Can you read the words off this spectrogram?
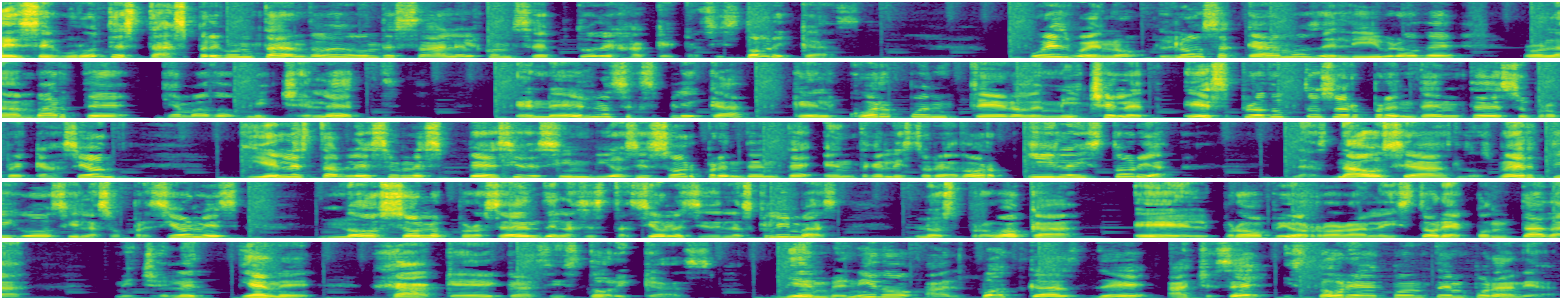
De seguro te estás preguntando de dónde sale el concepto de jaquecas históricas. Pues bueno, lo sacamos del libro de Roland Barthes llamado Michelet. En él nos explica que el cuerpo entero de Michelet es producto sorprendente de su propia creación, y él establece una especie de simbiosis sorprendente entre el historiador y la historia. Las náuseas, los vértigos y las opresiones no solo proceden de las estaciones y de los climas, los provoca el propio horror a la historia contada. Michelet tiene jaquecas históricas. Bienvenido al podcast de HC Historia Contemporánea.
